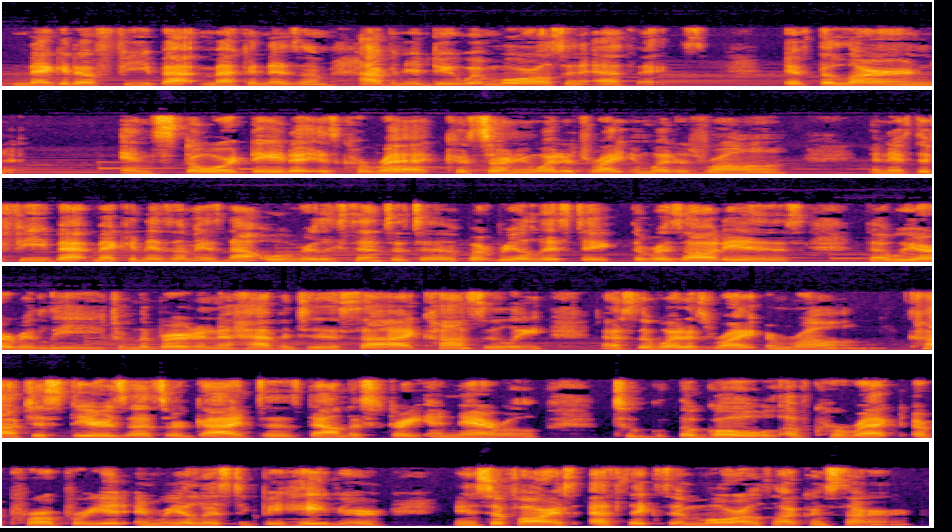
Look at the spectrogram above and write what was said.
negative feedback mechanism having to do with morals and ethics. If the learned and stored data is correct concerning what is right and what is wrong, and if the feedback mechanism is not overly sensitive but realistic, the result is that we are relieved from the burden of having to decide constantly as to what is right and wrong. Conscious steers us or guides us down the straight and narrow to the goal of correct, appropriate, and realistic behavior insofar as ethics and morals are concerned.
